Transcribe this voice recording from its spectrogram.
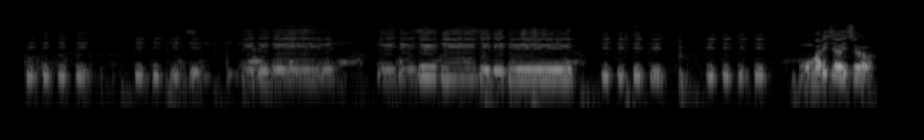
띠띠띠띠 띠띠띠띠 띠디디 띠디디디디디디 띠띠띠띠 띠띠띠띠 뭔 말인지 알죠?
